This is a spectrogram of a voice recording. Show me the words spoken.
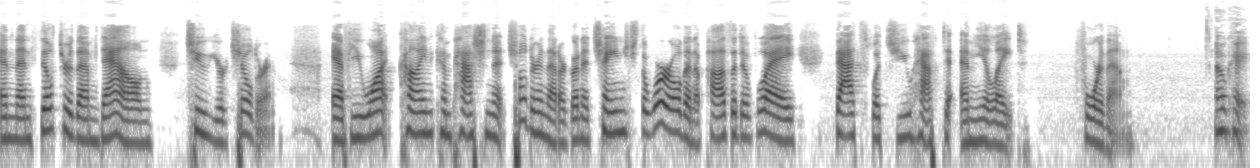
and then filter them down to your children. If you want kind, compassionate children that are going to change the world in a positive way, that's what you have to emulate for them. Okay.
